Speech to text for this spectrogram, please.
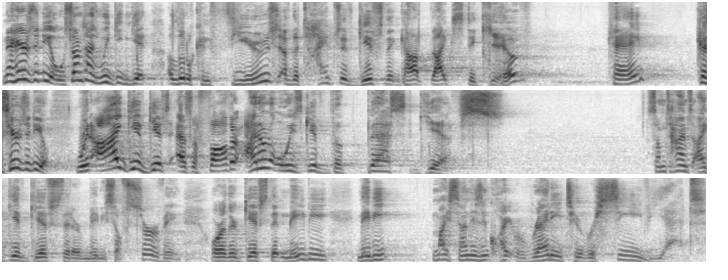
Now, here's the deal. Sometimes we can get a little confused of the types of gifts that God likes to give, okay? Because here's the deal when I give gifts as a father, I don't always give the best gifts. Sometimes I give gifts that are maybe self serving, or they're gifts that maybe, maybe my son isn't quite ready to receive yet,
